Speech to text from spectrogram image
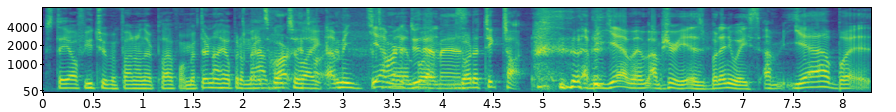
Stay off YouTube and find another platform. If they're not helping him out, It's go hard- to it's like hard. I mean, It's yeah, hard to do that, man. go to TikTok. I mean, yeah, man, I'm sure he is. But anyways, um, yeah, but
